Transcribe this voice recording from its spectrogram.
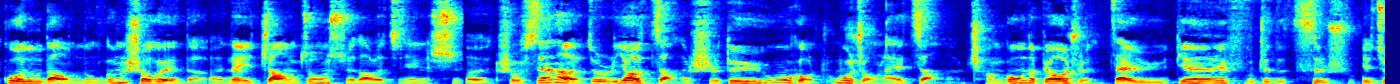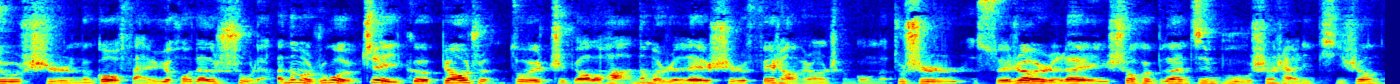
过渡到农耕社会的呃那一章中学到了这件事。呃，首先呢，就是要讲的是，对于物种物种来讲呢，成功的标准在于 DNA 复制的次数，也就是能够繁育后代的数量。那么，如果这一个标准作为指标的话，那么人类是非常非常成功的。就是随着人类社会不断进步，生产力提升，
